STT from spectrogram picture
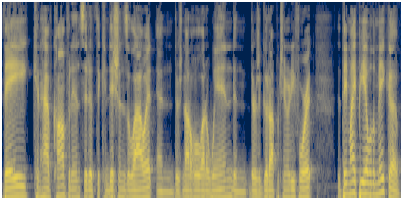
They can have confidence that if the conditions allow it and there's not a whole lot of wind and there's a good opportunity for it, that they might be able to make a,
